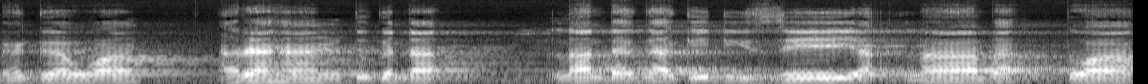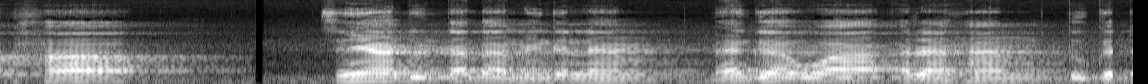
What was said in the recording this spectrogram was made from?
ဘဂဝါအရဟံတုကတလာတကဂိတိဇေယလာဘတွာဟာဇေယတုတပ္ပမင်္ဂလံဘဂဝါအရဟံတုကတ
